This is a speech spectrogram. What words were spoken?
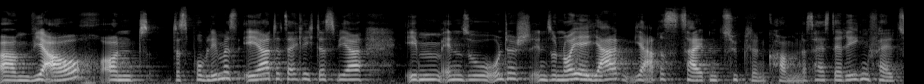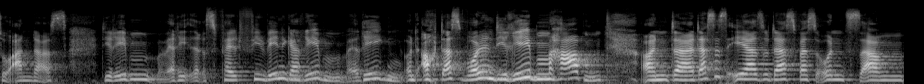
Ähm, wir auch. Und das Problem ist eher tatsächlich, dass wir eben in so, in so neue Jahr Jahreszeitenzyklen kommen. Das heißt, der Regen fällt so anders. Die Reben, es fällt viel weniger Reben, Regen. Und auch das wollen die Reben haben. Und äh, das ist eher so das, was uns ähm,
